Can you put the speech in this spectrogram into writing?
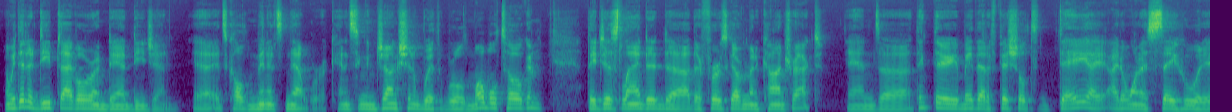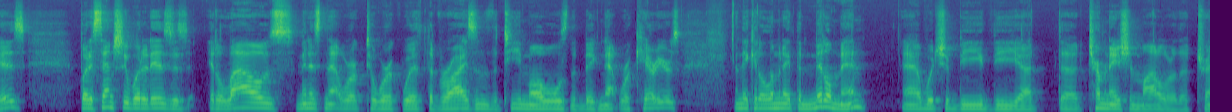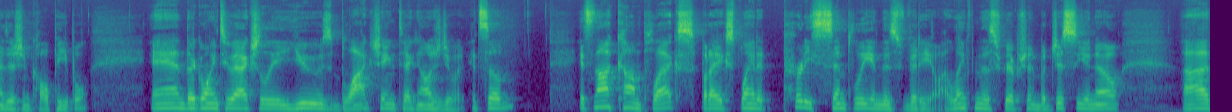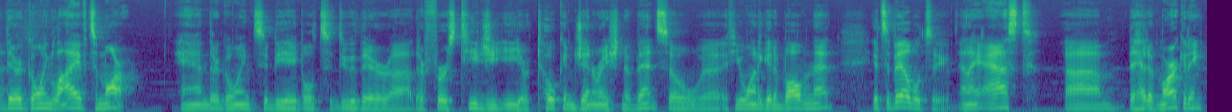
and we did a deep dive over on Dan Degen. Uh, it's called Minutes Network, and it's in conjunction with World Mobile Token. They just landed uh, their first government contract, and uh, I think they made that official today. I, I don't want to say who it is, but essentially what it is is it allows Minutes Network to work with the Verizons, the T-Mobiles, the big network carriers, and they can eliminate the middlemen, uh, which would be the uh, the termination model or the transition call people and they're going to actually use blockchain technology to do it. It's a it's not complex, but I explained it pretty simply in this video. I linked in the description, but just so you know, uh, they're going live tomorrow and they're going to be able to do their uh, their first TGE or token generation event. So uh, if you want to get involved in that, it's available to you. And I asked um, the head of marketing,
